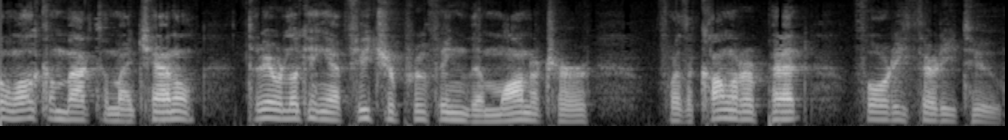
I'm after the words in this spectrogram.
and welcome back to my channel. Today we're looking at future-proofing the monitor for the Commodore PET 4032.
